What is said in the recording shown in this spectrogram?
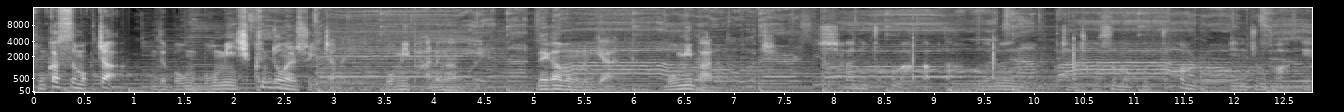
돈가스 먹자. 근데 몸, 몸이 시큰둥할 수 있잖아요. 몸이 반응한 거예요. 내가 먹는 게 아니야. 몸이 반응한 거지. 시간이 조금 아깝다. 오늘은 잔치국수 먹고 조금 일 좀 더 할게요.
